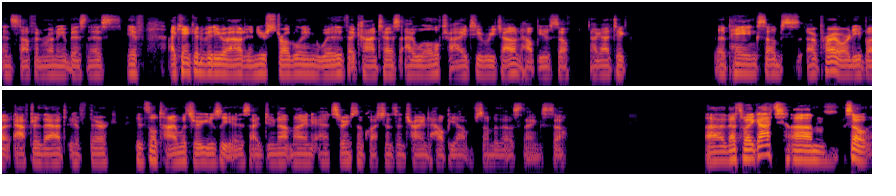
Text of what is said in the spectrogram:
and stuff and running a business, if I can't get a video out and you're struggling with a contest, I will try to reach out and help you. So I got to take the paying subs are priority, but after that, if they're it's still time, which there usually is, I do not mind answering some questions and trying to help you out with some of those things. So uh, that's what I got. Um, so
